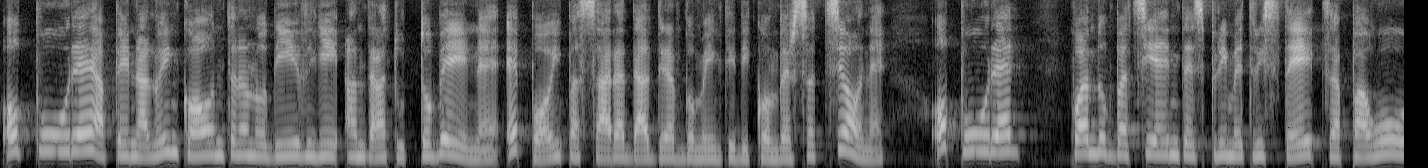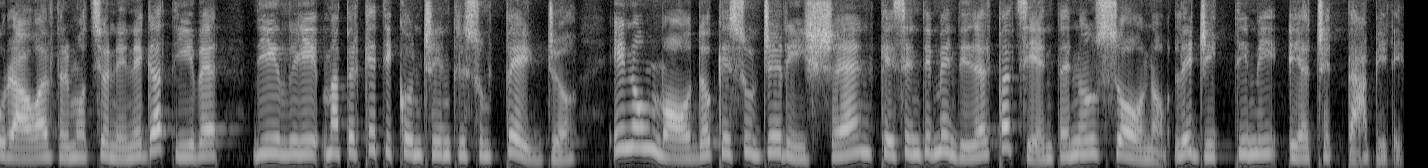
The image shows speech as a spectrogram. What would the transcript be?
Oppure, appena lo incontrano, dirgli andrà tutto bene e poi passare ad altri argomenti di conversazione. Oppure, quando un paziente esprime tristezza, paura o altre emozioni negative, dirgli ma perché ti concentri sul peggio? In un modo che suggerisce che i sentimenti del paziente non sono legittimi e accettabili.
